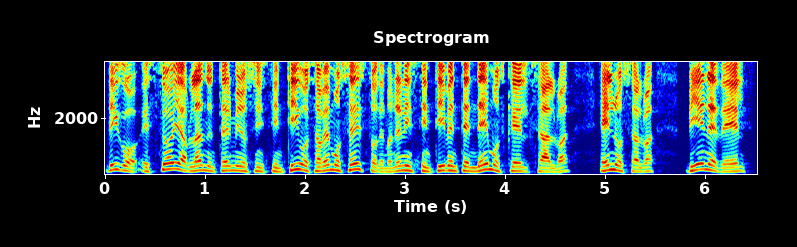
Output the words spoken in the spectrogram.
Digo, estoy hablando en términos instintivos, sabemos esto, de manera instintiva entendemos que Él salva, Él nos salva, viene de Él,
